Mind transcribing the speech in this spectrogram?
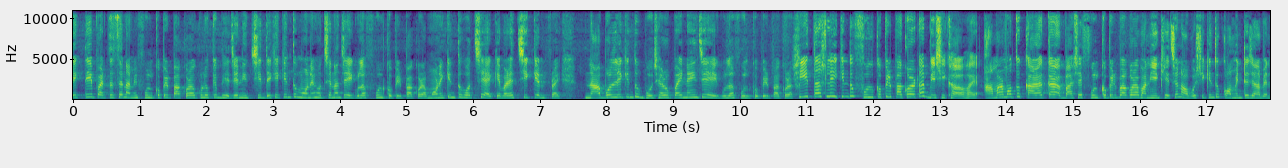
দেখতেই পারতেছেন আমি ফুলকপির পাকোড়াগুলোকে ভেজে নিচ্ছি। দেখে কিন্তু মনে হচ্ছে না যে এগুলা ফুলকপির পাকোড়া। মনে কিন্তু হচ্ছে একেবারে চিকেন ফ্রাই না বললে কিন্তু বোঝার উপায় নাই যে এগুলা ফুলকপির পাকোড়া। শীত আসলেই কিন্তু ফুলকপির পাকোড়াটা বেশি খাওয়া হয়। আমার মতো কারা কারা বাসায় ফুলকপির পাকোড়া বানিয়ে খেয়েছেন অবশ্যই কিন্তু কমেন্টে জানাবেন।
